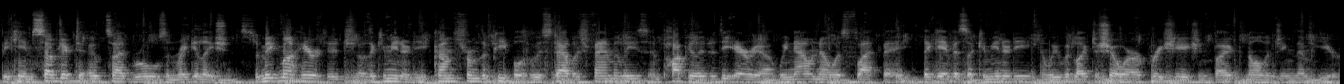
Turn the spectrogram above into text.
became subject to outside rules and regulations. The Mi'kmaq heritage of the community comes from the people who established families and populated the area we now know as Flat Bay. They gave us a community and we would like to show our appreciation by acknowledging them here.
